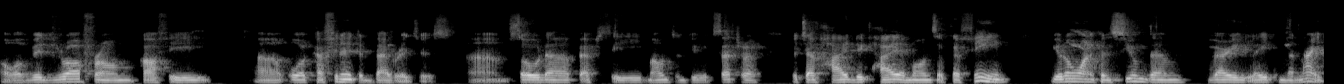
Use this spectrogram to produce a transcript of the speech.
or withdraw from coffee or caffeinated beverages, um, soda, Pepsi, Mountain Dew, etc., which have high high amounts of caffeine, you don't want to consume them very late in the night,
